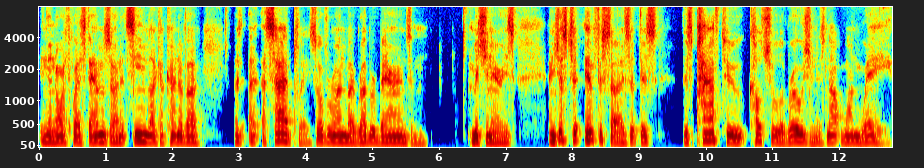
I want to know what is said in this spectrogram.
in the Northwest Amazon, it seemed like a kind of a, a, a sad place, overrun by rubber barons and missionaries. And just to emphasize that this, this path to cultural erosion is not one way.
